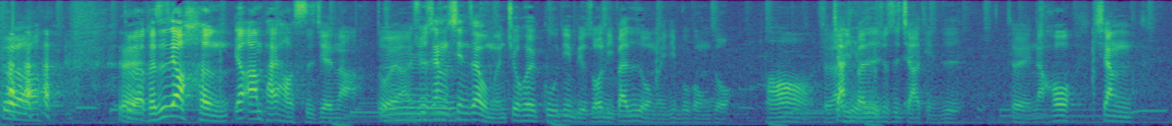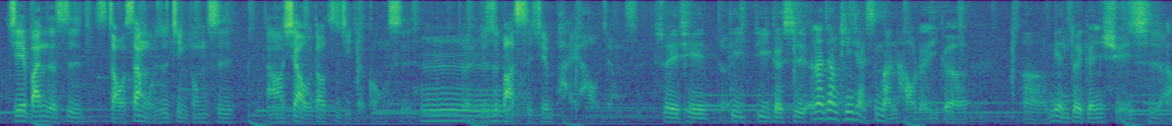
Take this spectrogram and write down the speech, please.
对啊。对啊，可是要很要安排好时间呐。对啊，就像现在我们就会固定，比如说礼拜日我们一定不工作。哦，对，礼拜日就是家庭日。对，然后像接班的是早上我是进公司，然后下午到自己的公司。嗯，对，就是把时间排好这样子。所以其实第第一个是，那这样听起来是蛮好的一个呃面对跟学习啊。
